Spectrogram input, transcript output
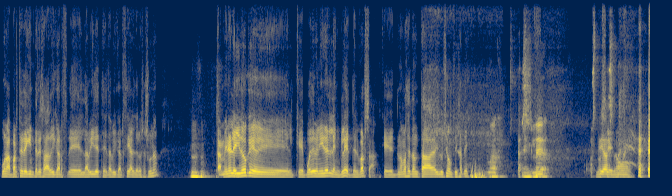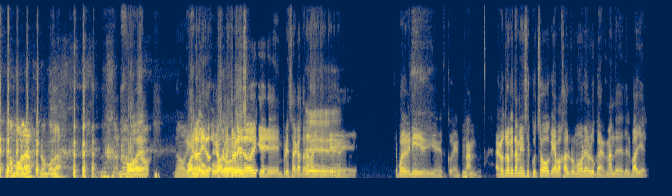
Bueno, aparte de que interesa a David, García, el David, este, David García, el de los Asuna, también he leído que el que puede venir es el Lenglet del Barça, que no me hace tanta ilusión, fíjate. Ah, inglés. No sé, no. No mola, no mola. No, Joder. no, no, Cuando lo he leído, he hoy que en prensa catalana dicen Eh, que, que puede venir. Y en, en plan. El otro que también se escuchó que ha bajado el rumor era Lucas Hernández del Valle.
